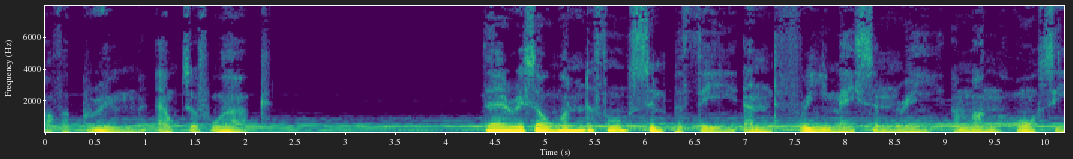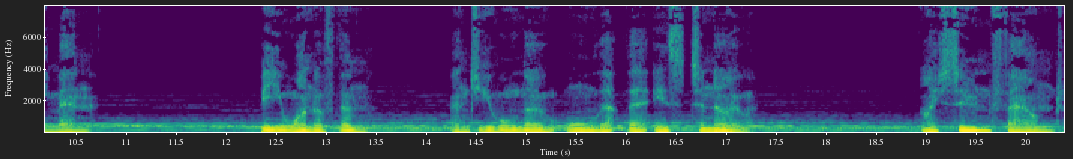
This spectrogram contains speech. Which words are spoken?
of a groom out of work. There is a wonderful sympathy and freemasonry among horsey men. Be one of them, and you will know all that there is to know. I soon found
